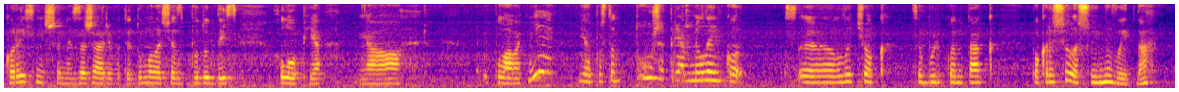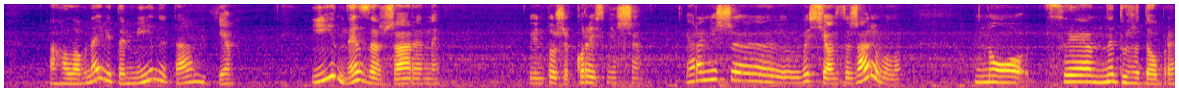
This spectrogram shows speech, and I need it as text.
корисніше не зажарювати. Думала, зараз будуть десь хлоп'я плавати. Ні, я просто дуже прям міленько е, лучок цибульку так покришила, що й не видно. А головне вітаміни там є. І не зажарене. Він теж корисніше. Я раніше весь час зажарювала, але це не дуже добре.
